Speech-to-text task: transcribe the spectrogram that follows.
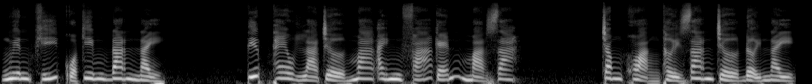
Nguyên khí của kim đan này. Tiếp theo là chờ ma anh phá kén mà ra. Trong khoảng thời gian chờ đợi này,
